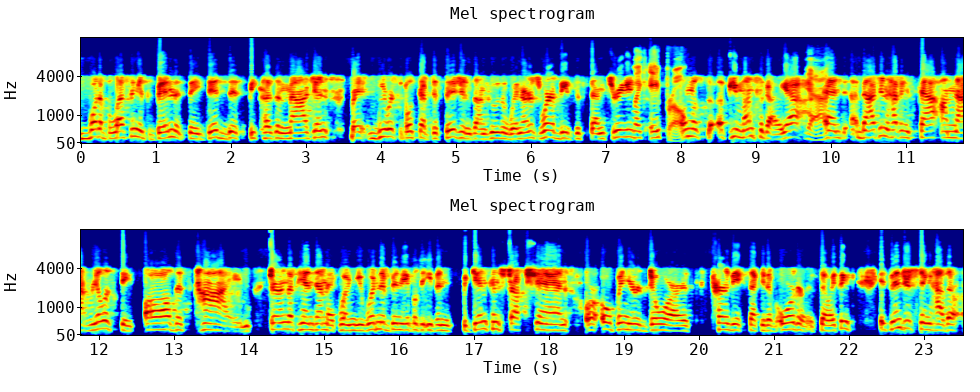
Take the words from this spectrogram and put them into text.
what a blessing it's been that they did this because imagine, right? We were supposed to have decisions on who the winners were of these dispensaries. Like April. Almost a few months ago, yeah. Yeah. And imagine having sat on that real estate all this time during the pandemic when you wouldn't have been able to even begin construction or open your doors per the executive orders. So I think it's interesting how they're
